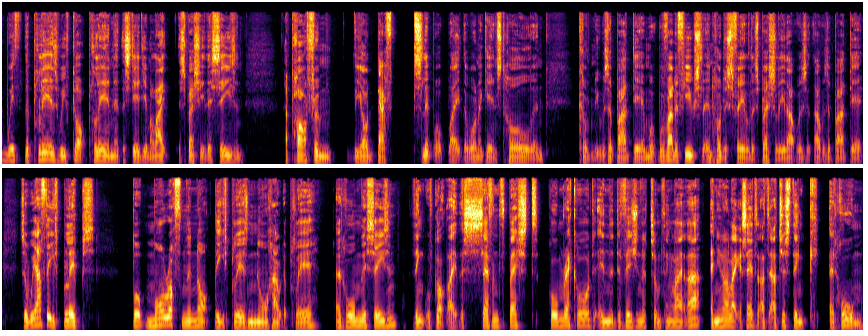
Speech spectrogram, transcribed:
with the players we've got playing at the stadium, like especially this season, apart from the odd daft slip up like the one against Hull and Coventry was a bad day, and we've had a few in Huddersfield especially that was that was a bad day. So we have these blips, but more often than not, these players know how to play at home this season. I think we've got like the seventh best home record in the division or something like that. And you know, like I said, I, I just think at home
